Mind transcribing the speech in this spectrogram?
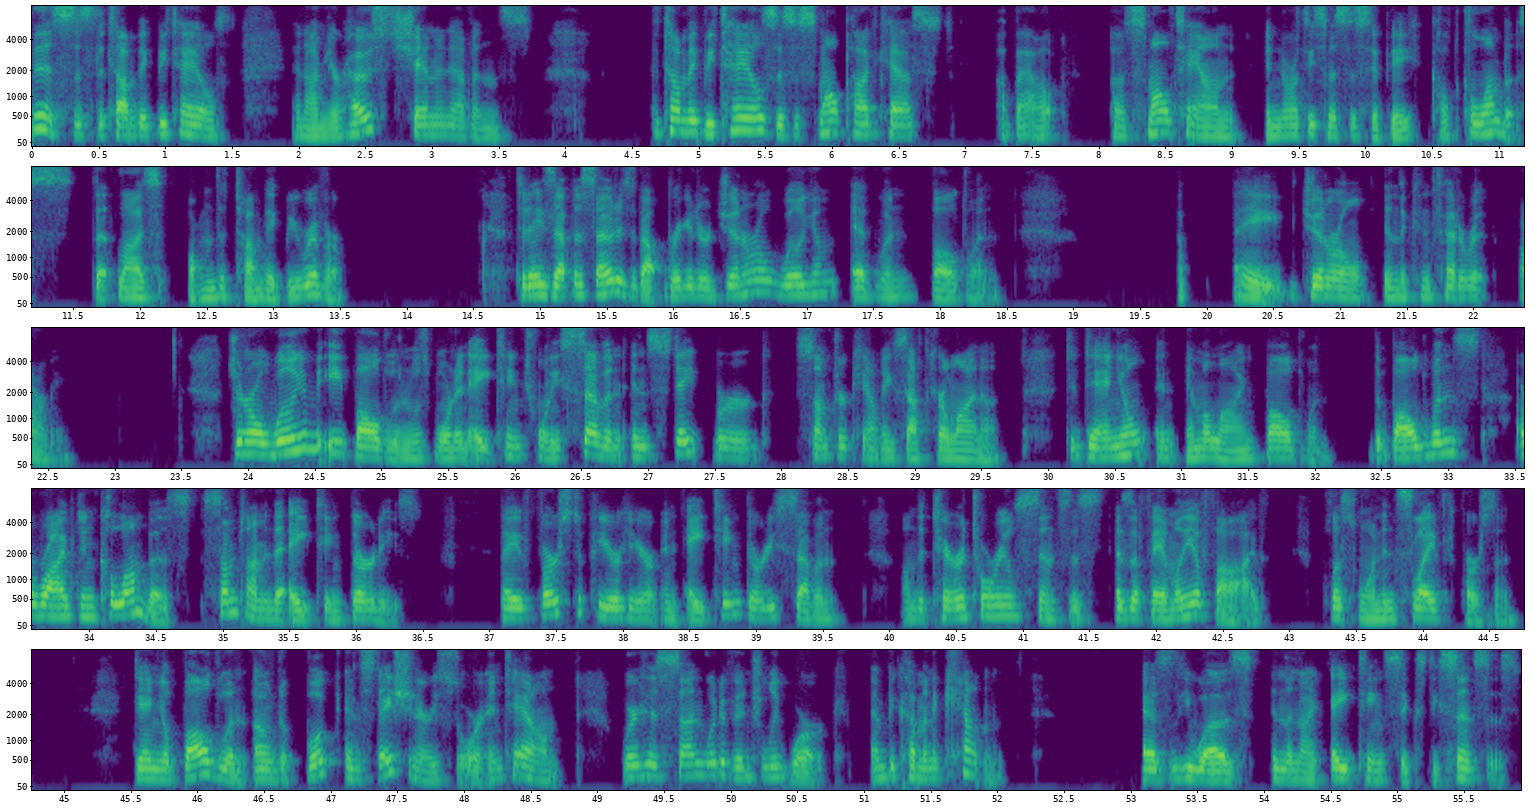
This is the Tombigbee Tales, and I'm your host, Shannon Evans. The Tombigbee Tales is a small podcast about a small town in northeast Mississippi called Columbus that lies on the Tombigbee River. Today's episode is about Brigadier General William Edwin Baldwin, a, a general in the Confederate Army. General William E. Baldwin was born in 1827 in Stateburg, Sumter County, South Carolina, to Daniel and Emmeline Baldwin. The Baldwins arrived in Columbus sometime in the 1830s. They first appear here in 1837 on the territorial census as a family of five, plus one enslaved person. Daniel Baldwin owned a book and stationery store in town where his son would eventually work and become an accountant, as he was in the 1860 census.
